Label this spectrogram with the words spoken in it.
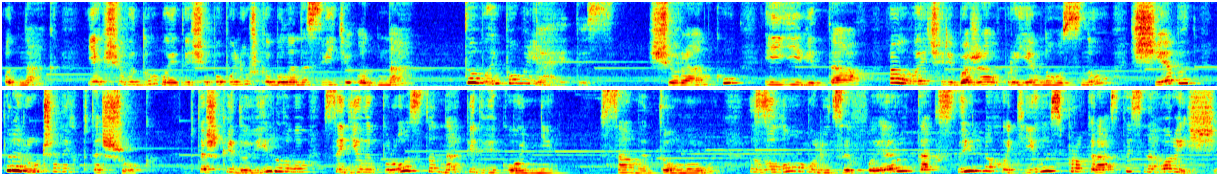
Однак, якщо ви думаєте, що Попелюшка була на світі одна, то ви помиляєтесь. Щоранку її вітав, а увечері бажав приємного сну щебет приручених пташок. Пташки довірливо сиділи просто на підвіконні. Саме тому злому Люциферу так сильно хотілося прокрастись на горище.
